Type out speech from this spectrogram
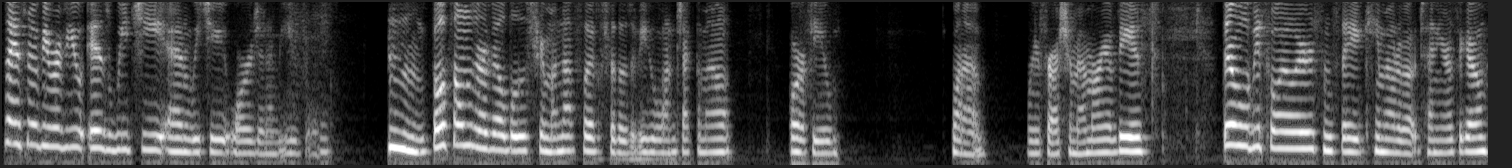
Tonight's movie review is Ouija and Ouija Origin of Evil. Both films are available to stream on Netflix for those of you who want to check them out, or if you want to refresh your memory of these. There will be spoilers since they came out about 10 years ago.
